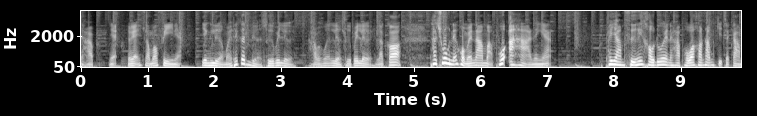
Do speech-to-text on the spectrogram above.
นะครับเนี่ยตัวอย่างที่คำว่าฟรีเนี่ยยังเหลือไหมถ้าเกิดเหลือซื้อไปเลยนะครับเพื่อนเหลือซื้อไปเลย แล้วก็ถ้าช่วงนี้ผมแนะนำอะพวกอาหารอย่างเงี้ยพยายามซื้อให้เขาด้วยนะครับ เพราะว่าเขาทำกิจกรรม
